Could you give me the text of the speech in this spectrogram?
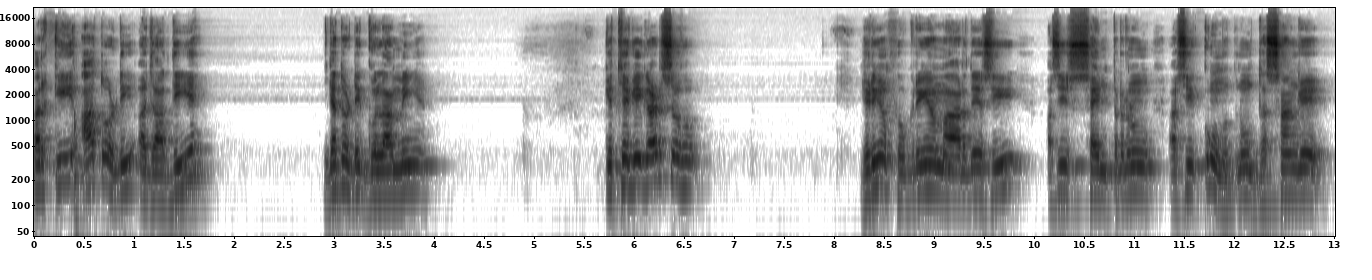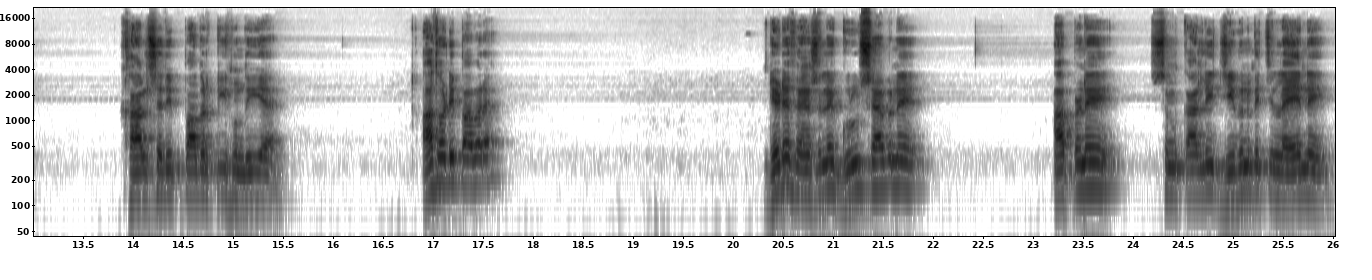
ਪਰ ਕੀ ਆ ਤੁਹਾਡੀ ਆਜ਼ਾਦੀ ਹੈ ਜਾਂ ਤੁਹਾਡੀ ਗੁਲਾਮੀ ਹੈ? ਕਿੱਥੇ ਗਈ ਗੜਸ ਉਹ? ਜਿਹੜੀਆਂ ਫੁਕਰੀਆਂ ਮਾਰਦੇ ਸੀ, ਅਸੀਂ ਸੈਂਟਰ ਨੂੰ, ਅਸੀਂ ਹਕੂਮਤ ਨੂੰ ਦੱਸਾਂਗੇ। ਖਾਲਸੇ ਦੀ ਪਾਵਰ ਕੀ ਹੁੰਦੀ ਹੈ? ਆ ਤੁਹਾਡੀ ਪਾਵਰ ਹੈ? ਜਿਹੜੇ ਫੈਸਲੇ ਗੁਰੂ ਸਾਹਿਬ ਨੇ ਆਪਣੇ ਸਮਕਾਲੀ ਜੀਵਨ ਵਿੱਚ ਲਏ ਨੇ,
